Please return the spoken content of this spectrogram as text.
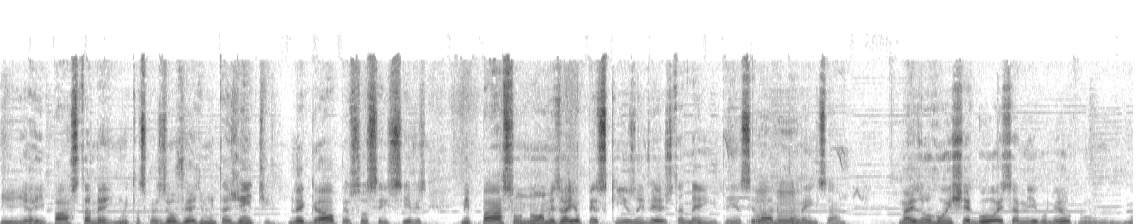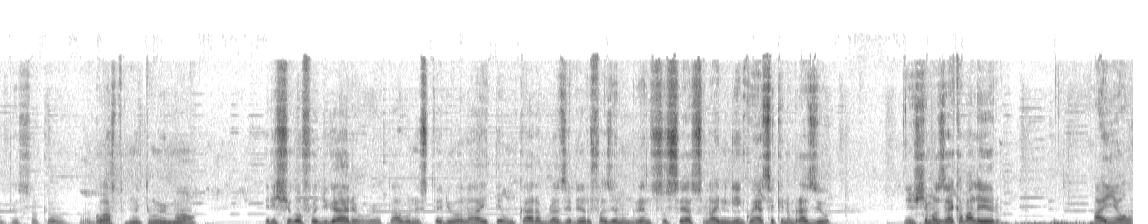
E aí passo também. Muitas coisas eu vejo, muita gente legal, pessoas sensíveis, me passam nomes, aí eu pesquiso e vejo também. Tem esse lado uhum. também, sabe? Mas o Rui chegou, esse amigo meu, que é uma pessoa que eu, eu gosto muito, um irmão, ele chegou e falou, Edgar, eu estava no exterior lá e tem um cara brasileiro fazendo um grande sucesso lá e ninguém conhece aqui no Brasil. Ele chama Zé Cabaleiro. Aí eu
